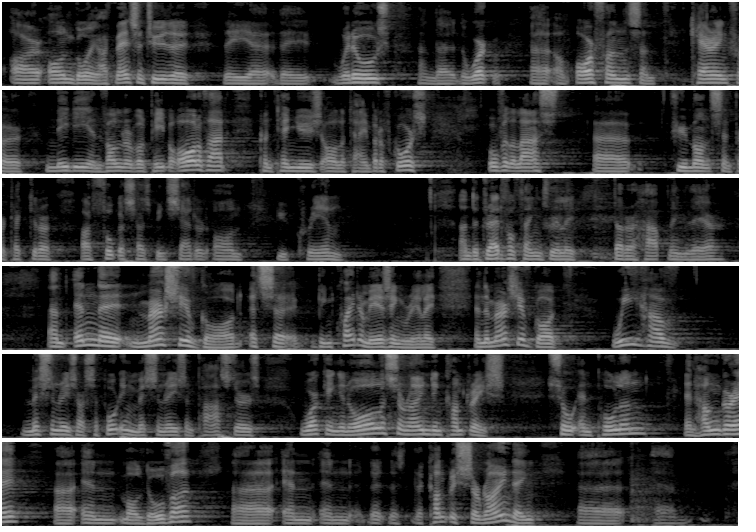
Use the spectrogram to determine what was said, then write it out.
are ongoing. I've mentioned to you the the, uh, the widows and the, the work uh, of orphans and caring for needy and vulnerable people. All of that continues all the time. But of course, over the last uh, few months in particular, our focus has been centered on Ukraine and the dreadful things really that are happening there. And in the mercy of God, it's uh, been quite amazing, really. In the mercy of God, we have missionaries or supporting missionaries and pastors working in all the surrounding countries. So in Poland, in Hungary, uh, in Moldova, uh, in, in the, the, the countries surrounding uh, um,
